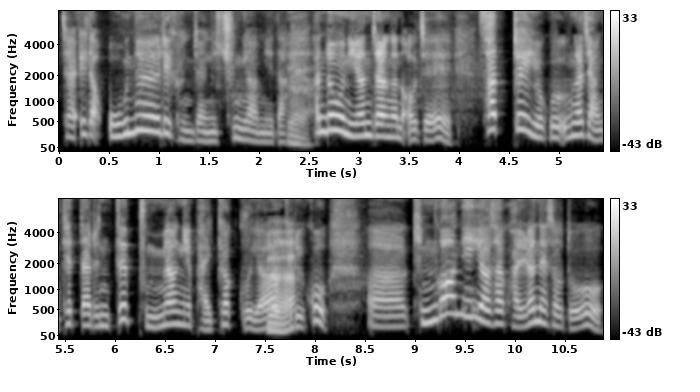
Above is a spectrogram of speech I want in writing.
자, 일단 오늘이 굉장히 중요합니다. 예. 한동훈 위원장은 어제 사퇴 요구 응하지 않겠다는 뜻 분명히 밝혔고요. 예. 그리고 어, 김건희 여사 관련해서도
